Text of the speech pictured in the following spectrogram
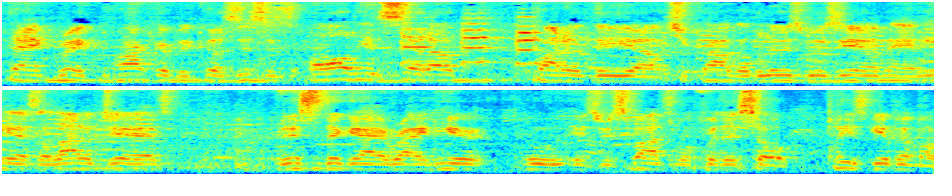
thank Greg Parker because this is all his setup, part of the uh, Chicago Blues Museum, and he has a lot of jazz. This is the guy right here who is responsible for this, so please give him a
